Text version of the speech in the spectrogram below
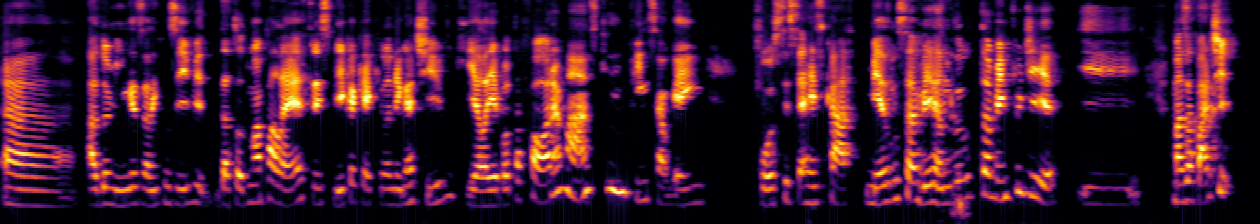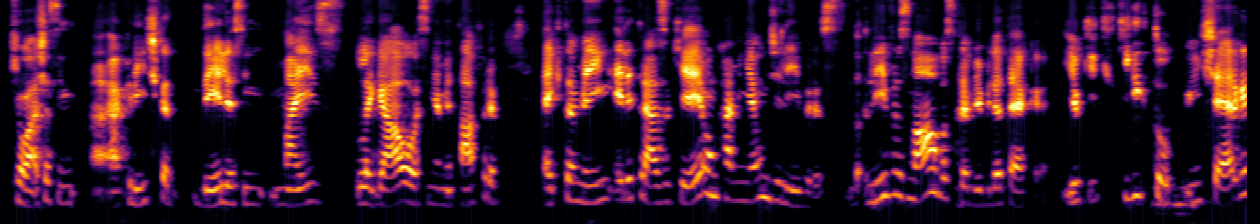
a, a Domingas, ela inclusive dá toda uma palestra, explica que aquilo é negativo, que ela ia botar fora, mas que, enfim, se alguém fosse se arriscar, mesmo sabendo, também podia. E, mas a parte que eu acho, assim, a, a crítica dele, assim, mais legal, assim, a metáfora, é que também ele traz o quê? Um caminhão de livros. Livros novos para a biblioteca. E o que, que, tu uhum. enxerga?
